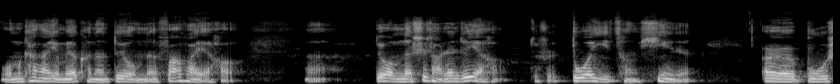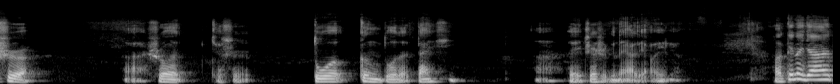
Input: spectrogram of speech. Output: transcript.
我们看看有没有可能对我们的方法也好，啊，对我们的市场认知也好，就是多一层信任，而不是啊说就是多更多的担心，啊，所以这是跟大家聊一聊。啊，跟大家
